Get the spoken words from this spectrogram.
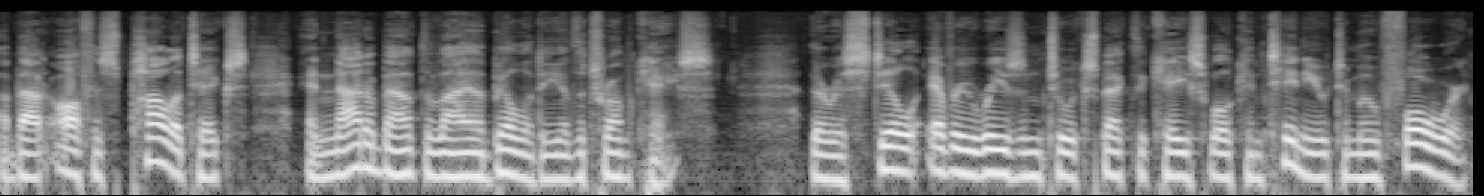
about office politics and not about the viability of the Trump case. There is still every reason to expect the case will continue to move forward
